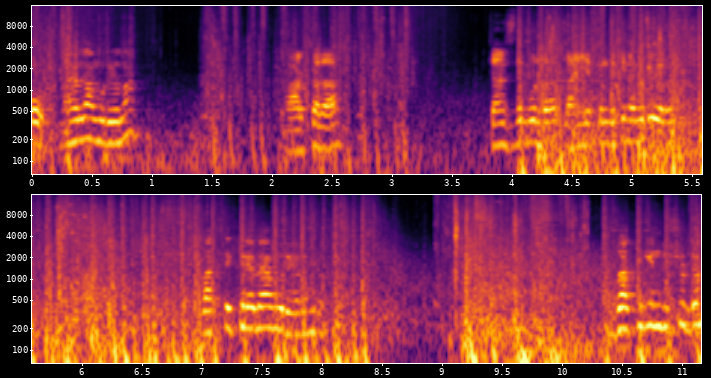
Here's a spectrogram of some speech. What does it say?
Oh nereden vuruyor lan? Arkada. Bir tanesi de burada. Ben yakındakine vuruyorum. Uzaktakine ben vuruyorum. Dur. Uzaktakini düşürdüm.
